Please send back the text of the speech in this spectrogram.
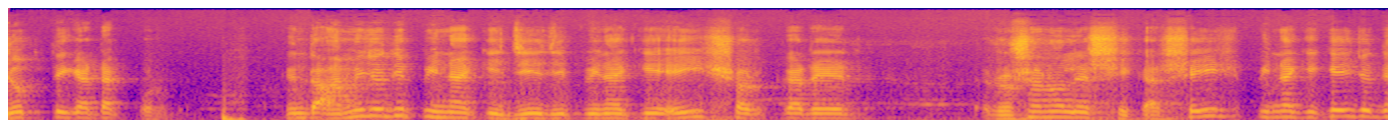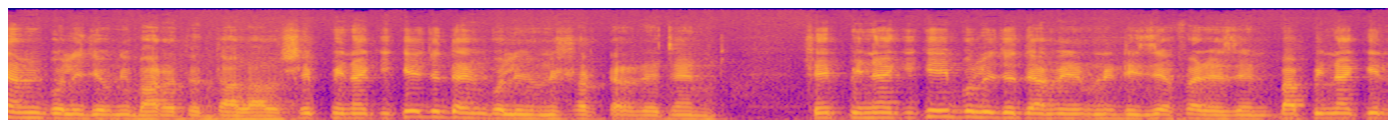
যৌক্তিক অ্যাটাক করব। কিন্তু আমি যদি পিনাকি, যে যে পিনাকি এই সরকারের রোশানলের শিকার, সেই পিনাকিকেই যদি আমি বলি যে উনি ভারতের দালাল, সেই পিনাকিকেই যদি আমি বলি উনি সরকারের এজেন্ট সেই পিনাকিকেই বলি যদি আমি উনি ডিজিএফআর এজেন্ট বা পিনাকির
